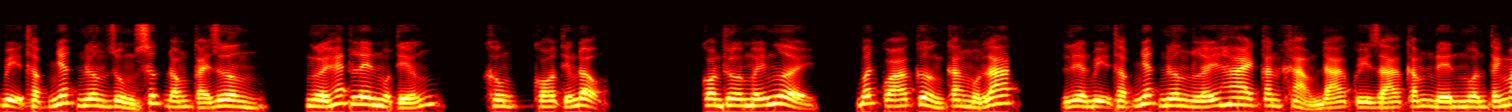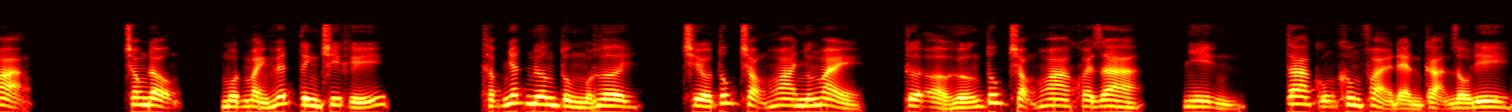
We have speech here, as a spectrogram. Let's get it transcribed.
bị thập nhất nương dùng sức đóng cái dương, người hét lên một tiếng, không có tiếng động. Còn thừa mấy người, bất quá cường căng một lát, liền bị thập nhất nương lấy hai căn khảm đá quý giá cắm đến muốn tánh mạng. Trong động, một mảnh huyết tinh chi khí. Thập nhất nương tùng một hơi, chiều túc trọng hoa nhúng mày, tựa ở hướng túc trọng hoa khoe ra, nhìn, ta cũng không phải đèn cạn dầu đi.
